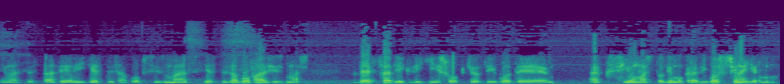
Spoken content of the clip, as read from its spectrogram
είμαστε σταθεροί και στις απόψεις μας και στις αποφάσεις μας. Δεν θα διεκδικήσω οποιοδήποτε αξίωμα στο δημοκρατικό συναγερμό.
